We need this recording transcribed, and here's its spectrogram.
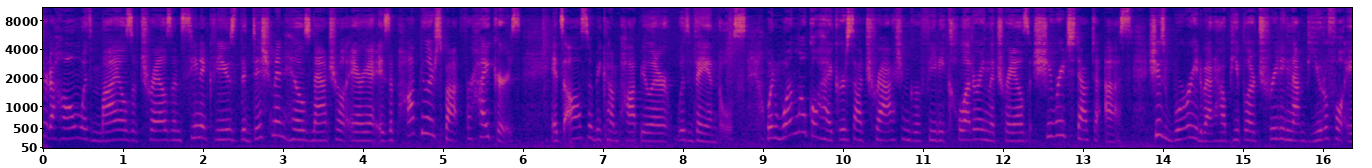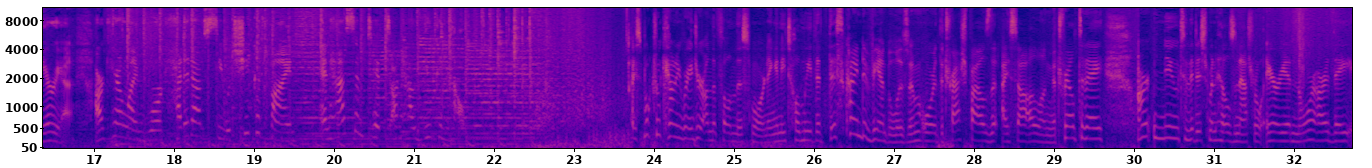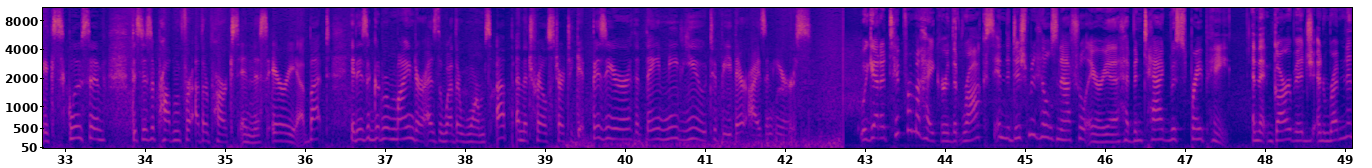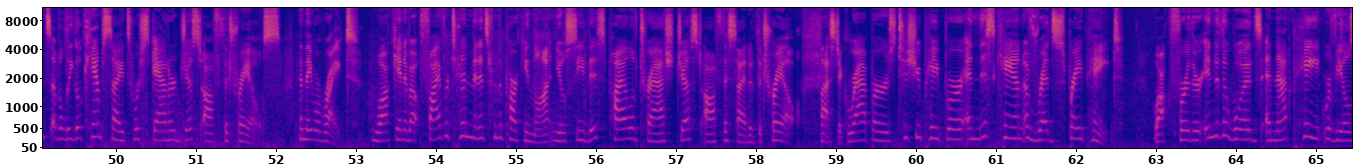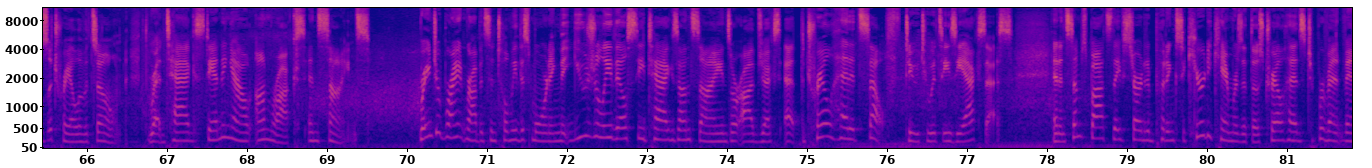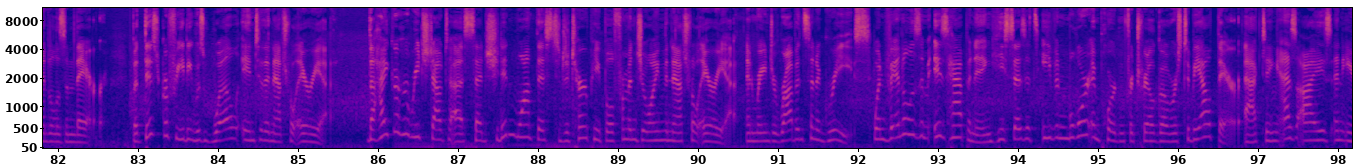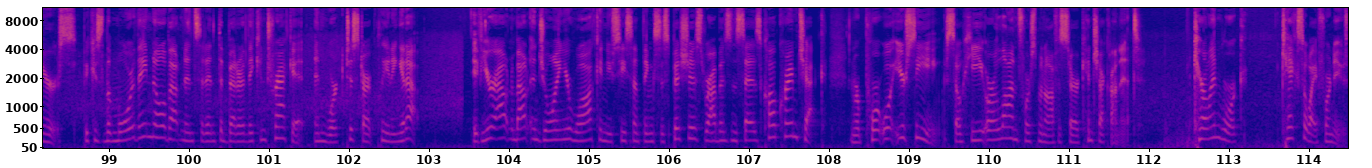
Closer to home with miles of trails and scenic views, the Dishman Hills Natural Area is a popular spot for hikers. It's also become popular with vandals. When one local hiker saw trash and graffiti cluttering the trails, she reached out to us. She's worried about how people are treating that beautiful area. Our Caroline Rourke headed out to see what she could find and has some tips on how you can help. I spoke to a county ranger on the phone this morning and he told me that this kind of vandalism or the trash piles that I saw along the trail today aren't new to the Dishman Hills natural area nor are they exclusive. This is a problem for other parks in this area but it is a good reminder as the weather warms up and the trails start to get busier that they need you to be their eyes and ears. We got a tip from a hiker that rocks in the Dishman Hills natural area had been tagged with spray paint and that garbage and remnants of illegal campsites were scattered just off the trails. And they were right. Walk in about five or 10 minutes from the parking lot and you'll see this pile of trash just off the side of the trail. Plastic wrappers, tissue paper, and this can of red spray paint. Walk further into the woods and that paint reveals a trail of its own. Red tag standing out on rocks and signs. Ranger Bryant Robinson told me this morning that usually they'll see tags on signs or objects at the trailhead itself due to its easy access. And in some spots, they've started putting security cameras at those trailheads to prevent vandalism there. But this graffiti was well into the natural area. The hiker who reached out to us said she didn't want this to deter people from enjoying the natural area, and Ranger Robinson agrees. When vandalism is happening, he says it's even more important for trailgoers to be out there, acting as eyes and ears, because the more they know about an incident, the better they can track it and work to start cleaning it up. If you're out and about enjoying your walk and you see something suspicious, Robinson says call Crime Check and report what you're seeing so he or a law enforcement officer can check on it. Caroline Rourke, KXLY 4 News.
